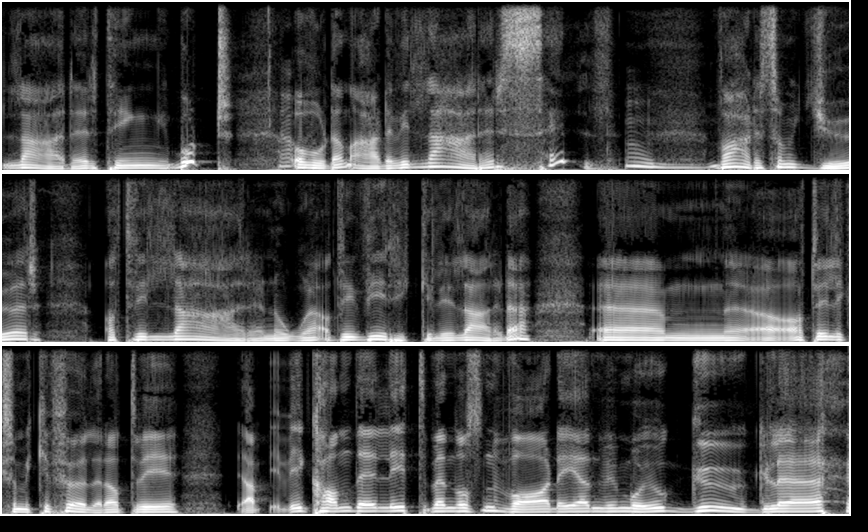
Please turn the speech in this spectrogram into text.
lærer ting bort, Ja. og hvordan er det vi lærer selv. Mm. Hva er det som gjør at vi lærer noe, at vi virkelig lærer det? Um, at vi liksom ikke føler at vi ja, Vi kan det litt, men åssen var det igjen? Vi må jo google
